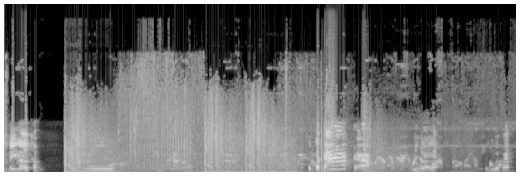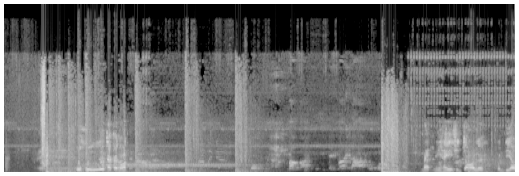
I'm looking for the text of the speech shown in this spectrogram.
พไม่เลิกครับ โอ้ผมก็กากกากวิ่งไปไหนละเห็นดูแวบเอ๊ะๆโอ้โหจากกานอต แมตช์นี้ให้ชินจอนเลย คนเดียว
